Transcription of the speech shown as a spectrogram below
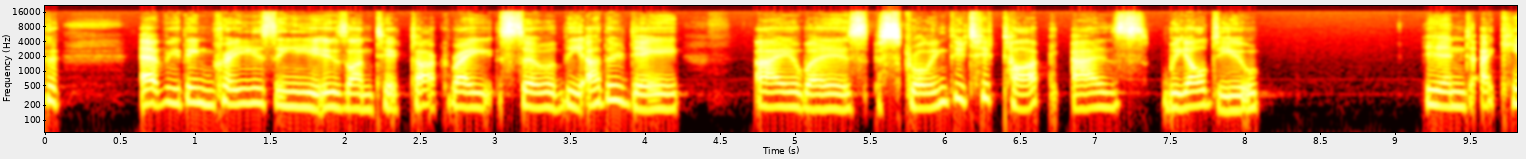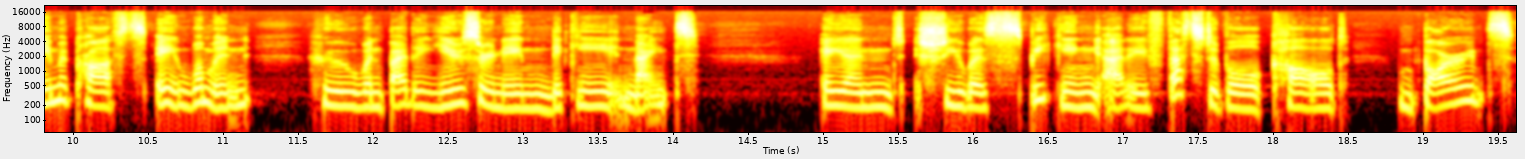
Everything crazy is on TikTok, right? So the other day, I was scrolling through TikTok, as we all do, and I came across a woman who went by the username Nikki Knight and she was speaking at a festival called Bard's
